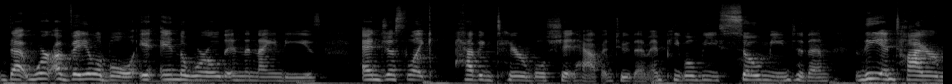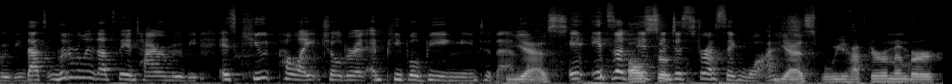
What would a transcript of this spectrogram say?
that were available in, in the world in the 90s and just like having terrible shit happen to them and people be so mean to them the entire movie that's literally that's the entire movie is cute polite children and people being mean to them Yes. it, it's a it's a distressing watch Yes, we have to remember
